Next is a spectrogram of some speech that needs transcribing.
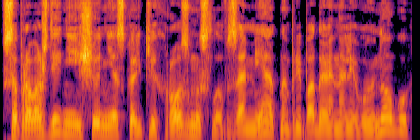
в сопровождении еще нескольких розмыслов, заметно припадая на левую ногу,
